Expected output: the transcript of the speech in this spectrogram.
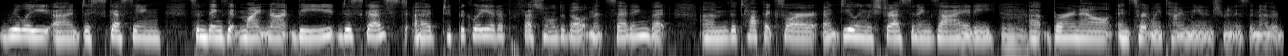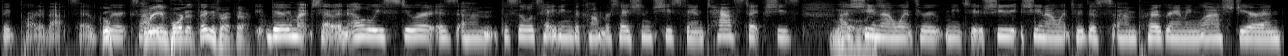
really uh, discussing some things that might not be discussed uh, typically at a professional development setting. But um, the topics are uh, dealing with stress and anxiety, uh, burnout, and certainly time management is another big part of that. So Cool. we're excited. Three important things right there. Very much so. And Eloise Stewart is um, facilitating the conversation. She's fantastic. She's uh, she and I went through me too. She she and I went through this um, programming last year, and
